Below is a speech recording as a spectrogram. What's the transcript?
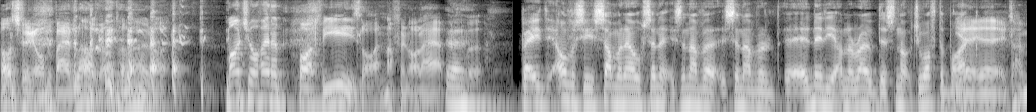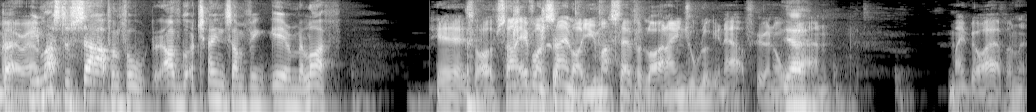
I just think I'm bad luck. I don't know. Like, mind you, I've had a bike for years, like nothing like that. happened, But But it, obviously, it's someone else, isn't it? It's another, it's another an idiot on the road that's knocked you off the bike. yeah, yeah, it don't matter. But you must have sat up and thought, I've got to change something here in my life. Yeah, it's like, so everyone's saying like you must have like an angel looking out for you and all Yeah. that, and maybe I have, hasn't it?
